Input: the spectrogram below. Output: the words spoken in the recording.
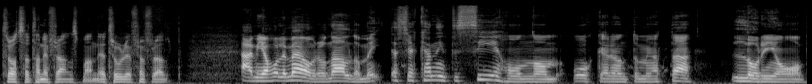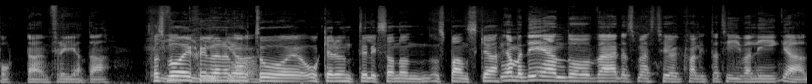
Trots att han är fransman. Jag tror det framförallt. Nej, men jag håller med om Ronaldo, men alltså, jag kan inte se honom åka runt och möta Lorient borta en fredag. Fast vad är skillnaden mot att åka runt i liksom någon, spanska? Ja men det är ändå världens mest högkvalitativa liga.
